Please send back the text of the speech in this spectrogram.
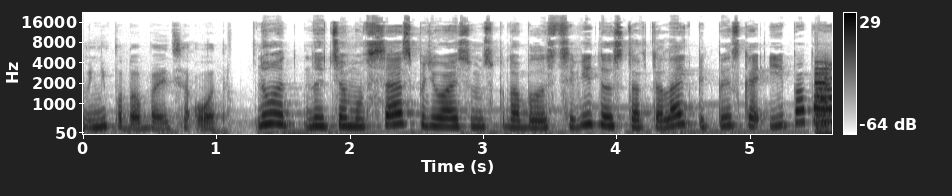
Мені подобається. От. Ну а на цьому все. Сподіваюся, вам сподобалось це відео. Ставте лайк, підписка і па-па!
